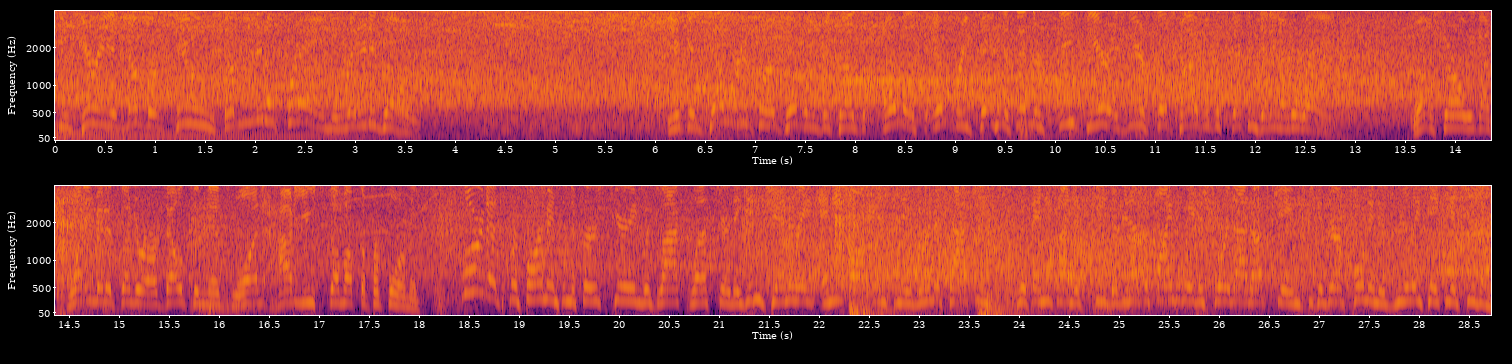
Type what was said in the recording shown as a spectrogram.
Period number two. The middle frame ready to go. You can tell we're in for a good one because almost every fan is in their seats here as we are still tied with the second getting underway. Well, Cheryl, we got 20 minutes under our belts in this one. How do you sum up the performance? Florida's performance in the first period was lackluster. They didn't generate any offense, and they weren't attacking with any kind of speed. They're going to have to find a way to shore that up, James, because their opponent is really taking it to them.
